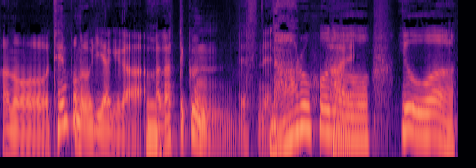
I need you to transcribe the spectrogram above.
あの、店舗の売り上げが上がってくんですね。なるほど。はい、要は、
